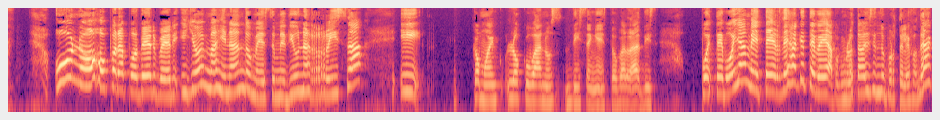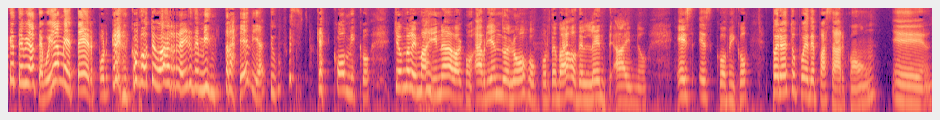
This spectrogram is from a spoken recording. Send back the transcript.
un ojo para poder ver. Y yo imaginándome eso, me dio una risa y como los cubanos dicen esto, ¿verdad? Dice, pues te voy a meter, deja que te vea, porque me lo estaba diciendo por teléfono, deja que te vea, te voy a meter, porque ¿cómo te vas a reír de mi tragedia? Pues, qué cómico. Yo me lo imaginaba con, abriendo el ojo por debajo del lente. Ay, no, es, es cómico. Pero esto puede pasar con, eh,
